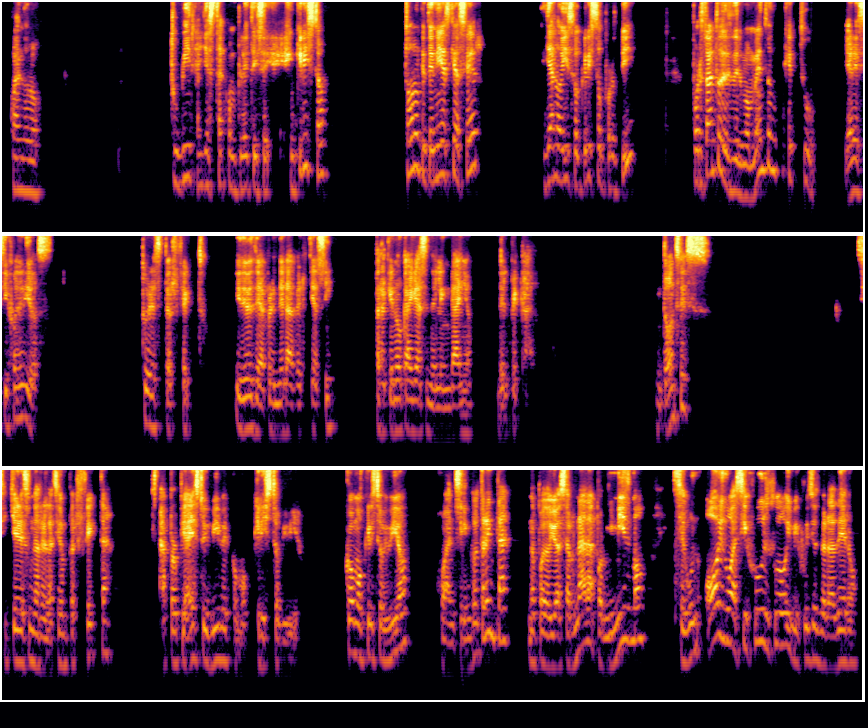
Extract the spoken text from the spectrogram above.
Cuando tu vida ya está completa y se, en Cristo, todo lo que tenías que hacer, ya lo hizo Cristo por ti por tanto, desde el momento en que tú ya eres hijo de Dios, tú eres perfecto y debes de aprender a verte así para que no caigas en el engaño del pecado. Entonces, si quieres una relación perfecta, apropia esto y vive como Cristo vivió. ¿Cómo Cristo vivió? Juan 5:30, no puedo yo hacer nada por mí mismo, según oigo así juzgo y mi juicio es verdadero,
